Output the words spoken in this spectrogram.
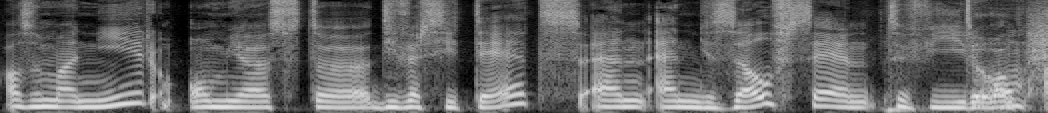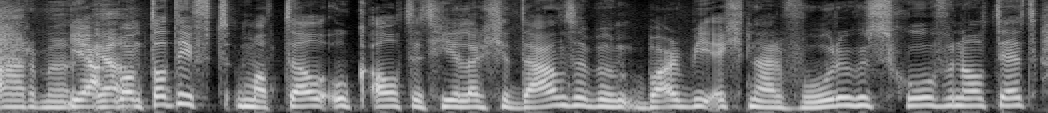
als een manier om juist diversiteit en, en jezelf zijn te vieren. Te Want- omarmen, Ja, ja. want dat heeft Mattel ook altijd heel erg gedaan. Ze hebben Barbie echt naar voren geschoven altijd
